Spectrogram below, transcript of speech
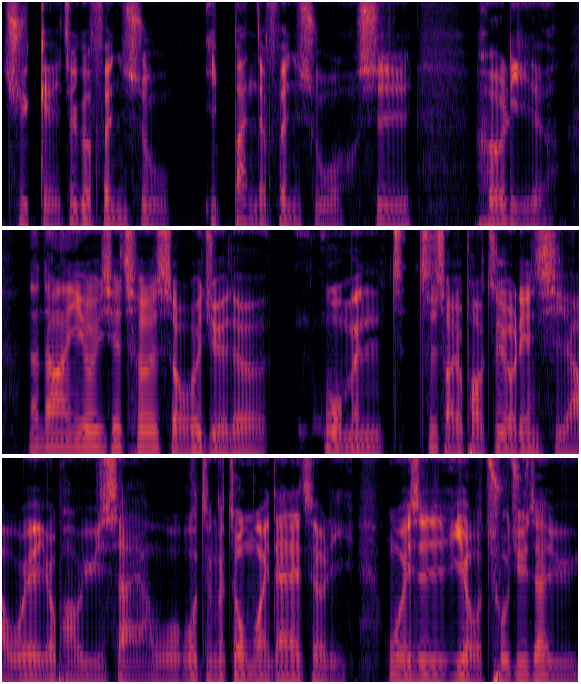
去给这个分数一半的分数哦，是合理的。那当然也有一些车手会觉得，我们至少有跑自由练习啊，我也有跑预赛啊，我我整个周末也待在这里，我也是有出去在雨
